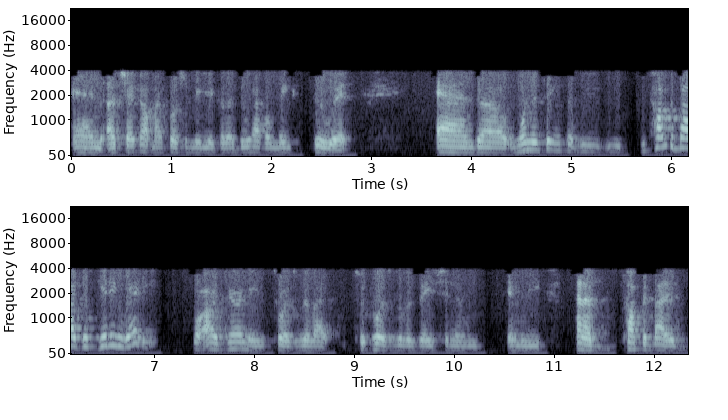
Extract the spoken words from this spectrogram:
and uh, check out my social media because I do have a link to it. And uh, one of the things that we, we talked about just getting ready for our journey towards reali- towards realization, and we and we kind of talked about it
